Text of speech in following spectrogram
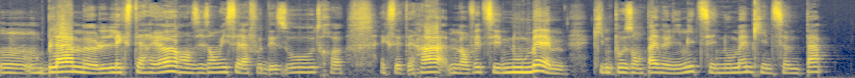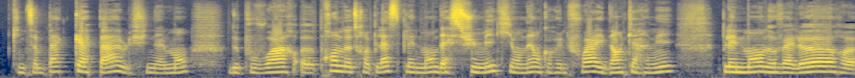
on, blâme l'extérieur en se disant oui c'est la faute des autres, etc. Mais en fait c'est nous-mêmes qui ne posons pas nos limites, c'est nous-mêmes qui ne sommes pas qui ne sommes pas capables finalement de pouvoir euh, prendre notre place pleinement, d'assumer qui on est encore une fois et d'incarner pleinement nos valeurs, euh,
